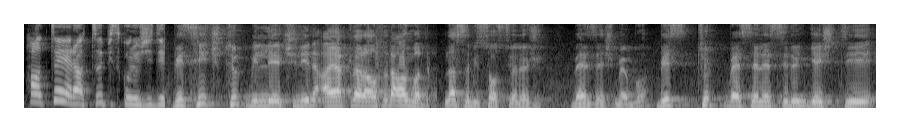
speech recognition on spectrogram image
halkta yarattığı psikolojidir. Biz hiç Türk milliyetçiliğini ayaklar altına almadık. Nasıl bir sosyolojik benzeşme bu? Biz Türk meselesinin geçtiği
